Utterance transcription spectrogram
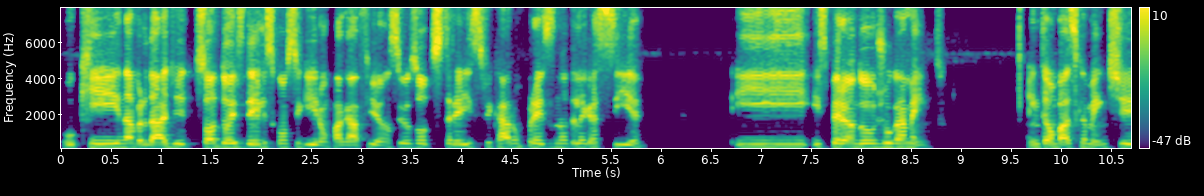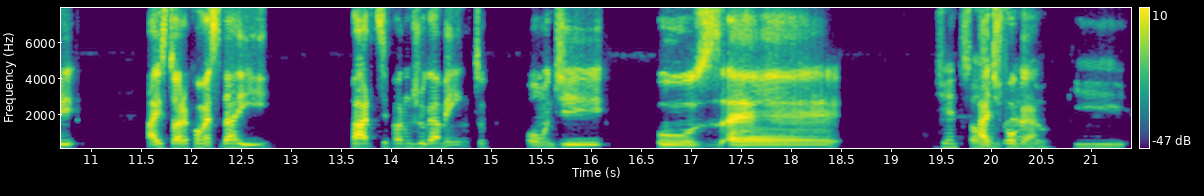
O que, na verdade, só dois deles conseguiram pagar a fiança e os outros três ficaram presos na delegacia e esperando o julgamento. Então, basicamente, a história começa daí, parte para um julgamento onde os é, gente só advogado que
